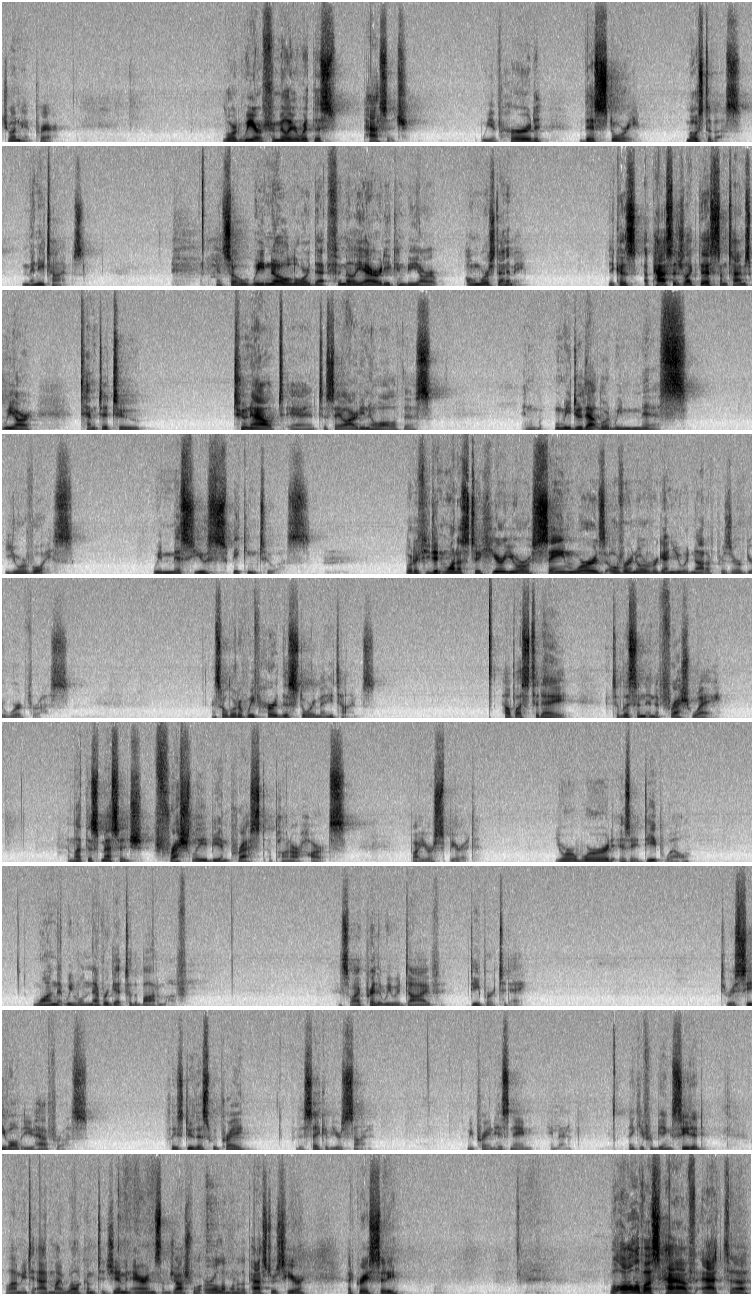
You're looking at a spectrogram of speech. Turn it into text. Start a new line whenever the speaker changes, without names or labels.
Join me in prayer. Lord, we are familiar with this passage. We have heard this story, most of us, many times. And so we know, Lord, that familiarity can be our own worst enemy. Because a passage like this, sometimes we are tempted to tune out and to say, oh, I already know all of this. And when we do that, Lord, we miss your voice. We miss you speaking to us. Lord, if you didn't want us to hear your same words over and over again, you would not have preserved your word for us. And so, Lord, if we've heard this story many times, help us today to listen in a fresh way and let this message freshly be impressed upon our hearts by your Spirit. Your word is a deep well, one that we will never get to the bottom of. And so I pray that we would dive deeper today to receive all that you have for us. Please do this, we pray, for the sake of your Son. We pray in his name, amen. Thank you for being seated. Allow me to add my welcome to Jim and Aaron's. I'm Joshua Earl. I'm one of the pastors here at Grace City. Well, all of us have, at uh,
